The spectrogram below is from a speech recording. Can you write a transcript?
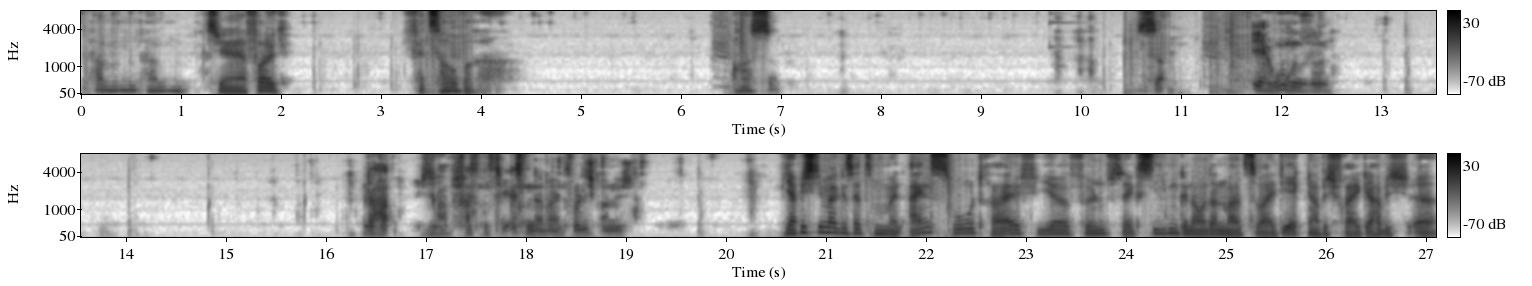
Pam, pam. Ist wieder ein Erfolg. Verzauberer. Awesome. So. Ja, Hurensohn. Da hab, wieso hab ich fast ein Steak Essen dabei? Das wollte ich gar nicht. Wie habe ich die mal gesetzt? Moment. 1, 2, 3, 4, 5, 6, 7. Genau, und dann mal 2. Die Ecken habe ich frei. Da habe ich äh,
